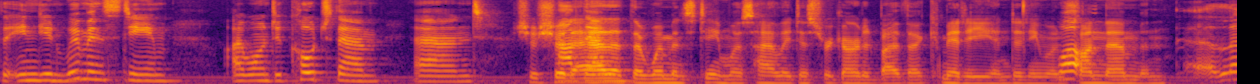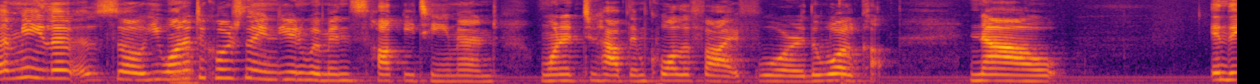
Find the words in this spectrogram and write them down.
the Indian women's team. I want to coach them, and Should, should add them- that the women's team was highly disregarded by the committee and didn't even Well- fund them. And Uh, let me let, so he wanted to coach the Indian women's hockey team and wanted to have them qualify for the World Cup. Now in the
